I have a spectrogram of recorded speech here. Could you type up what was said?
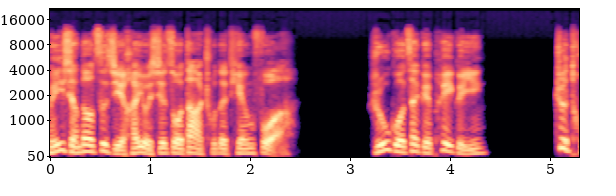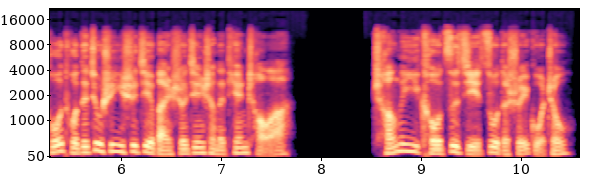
没想到自己还有些做大厨的天赋啊！如果再给配个音，这妥妥的就是异世界版《舌尖上的天朝》啊！尝了一口自己做的水果粥，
